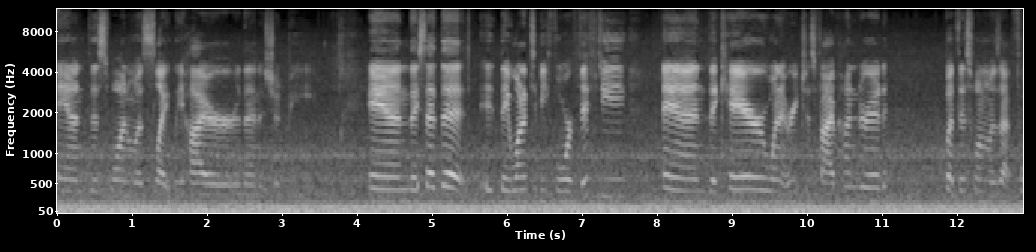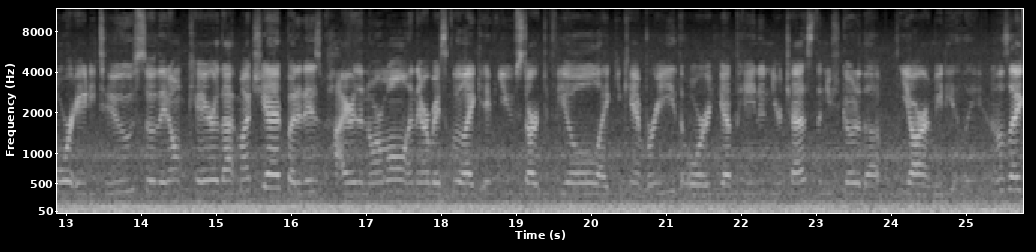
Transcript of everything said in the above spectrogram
and this one was slightly higher than it should be. And they said that it, they want it to be 450, and they care when it reaches 500. But this one was at 482, so they don't care that much yet, but it is higher than normal. And they were basically like, if you start to feel like you can't breathe or you have pain in your chest, then you should go to the ER immediately. And I was like,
